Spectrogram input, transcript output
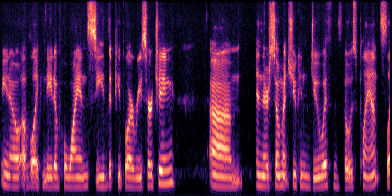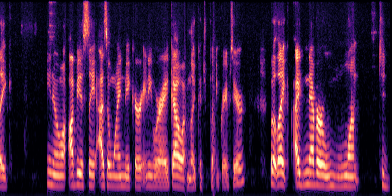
you know, of like native Hawaiian seed that people are researching. Um, and there's so much you can do with those plants. Like, you know, obviously as a winemaker, anywhere I go, I'm like, could you plant grapes here? But like, I'd never want to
